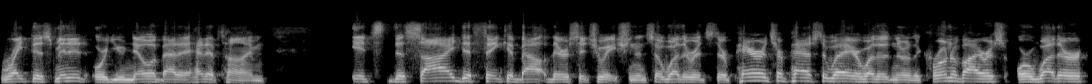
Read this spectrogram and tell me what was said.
right this minute or you know about it ahead of time it's decide to think about their situation. And so whether it's their parents are passed away or whether they're the coronavirus or whether,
